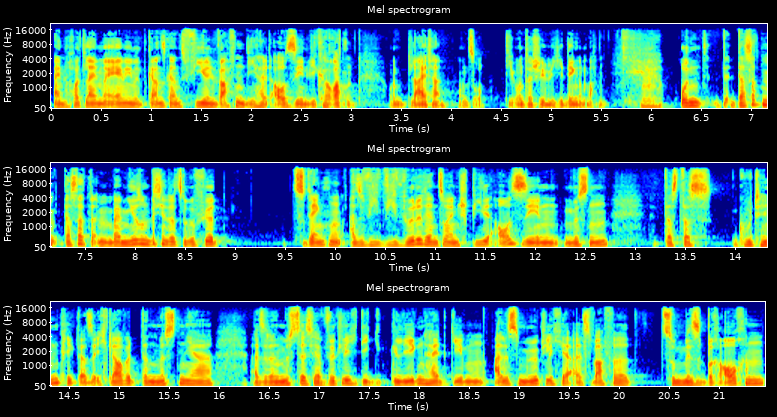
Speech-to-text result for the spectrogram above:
ein Hotline Miami mit ganz, ganz vielen Waffen, die halt aussehen wie Karotten und Leitern und so, die unterschiedliche Dinge machen. Und d- das hat, das hat bei mir so ein bisschen dazu geführt, zu denken, also wie, wie würde denn so ein Spiel aussehen müssen, dass das gut hinkriegt? Also ich glaube, dann müssten ja, also dann müsste es ja wirklich die Gelegenheit geben, alles Mögliche als Waffe zu missbrauchen,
